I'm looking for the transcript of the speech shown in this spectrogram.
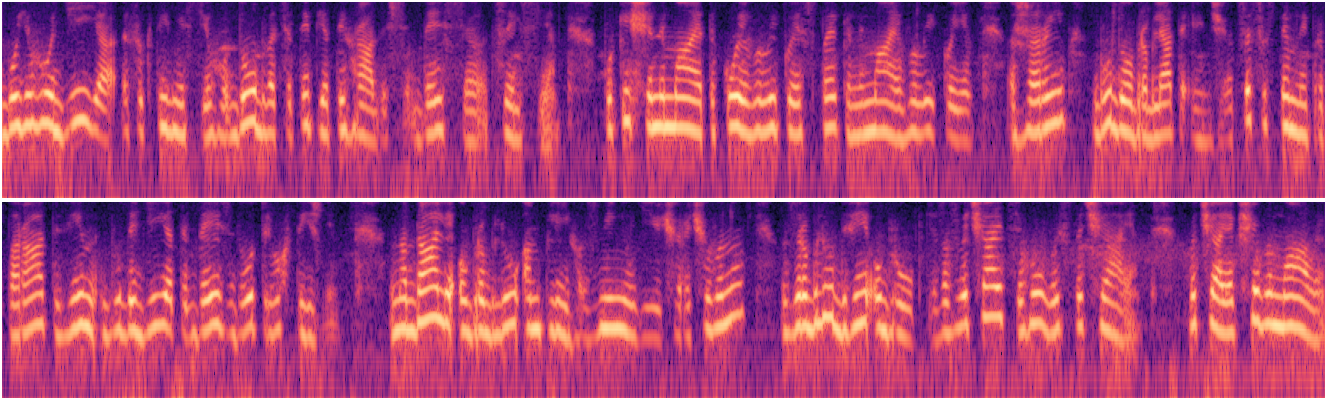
Бо його дія, ефективність його до 25 градусів, десь е, Цельсія. Поки ще немає такої великої спеки, немає великої жари, буду обробляти Angio. Це системний препарат, він буде діяти десь до 3 тижнів. Надалі оброблю ампліго, зміню діючу речовину, зроблю дві обробки. Зазвичай цього вистачає. Хоча, якщо ви мали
